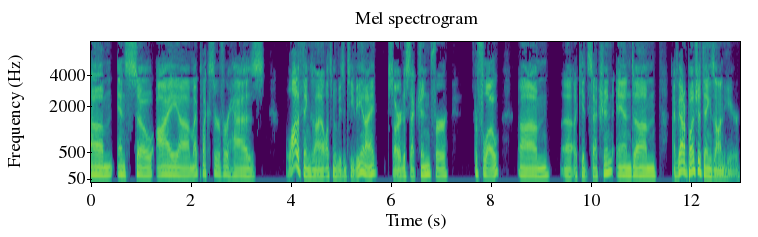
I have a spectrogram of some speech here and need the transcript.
Um, and so I uh, my Plex server has a lot of things on it, lots of movies and TV, and I started a section for for Flow, um, uh, a kids section, and um, I've got a bunch of things on here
